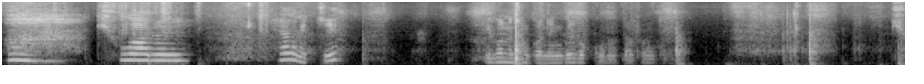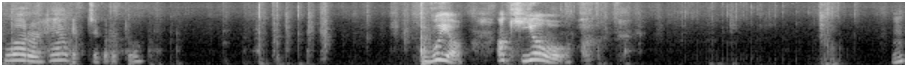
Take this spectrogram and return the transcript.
하, QR을 해야겠지? 이거는 잠깐 앵글 밖으로 나가야 돼. QR을 해야겠지, 그래도. 어, 뭐야? 아, 귀여워. 응?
